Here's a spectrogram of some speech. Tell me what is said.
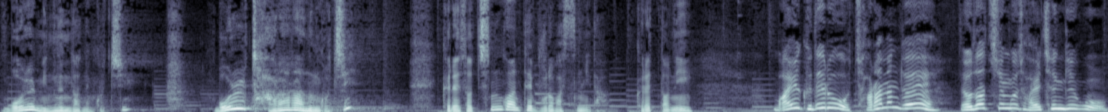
뭘 믿는다는 거지? 뭘 잘하라는 거지? 그래서 친구한테 물어봤습니다. 그랬더니, 말 그대로 잘하면 돼. 여자친구 잘 챙기고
